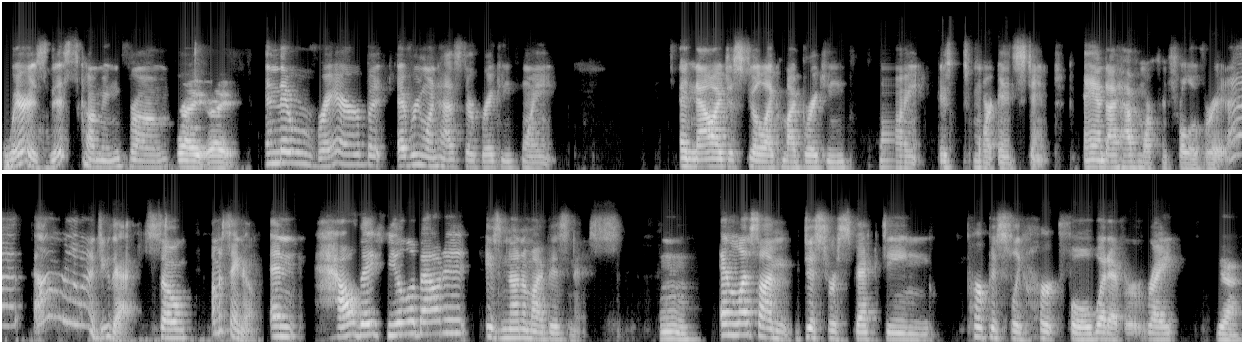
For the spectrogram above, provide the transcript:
where is this coming from? right. Right. And they were rare, but everyone has their breaking point. And now I just feel like my breaking point is more instant and I have more control over it. I, I don't really want to do that. So I'm going to say no. And how they feel about it is none of my business Mm. unless I'm disrespecting, purposely hurtful, whatever, right? Yeah.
